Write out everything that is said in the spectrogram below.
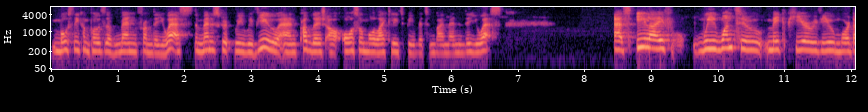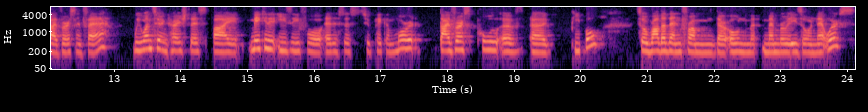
mostly composed of men from the US, the manuscript we review and publish are also more likely to be written by men in the US. At eLife, we want to make peer review more diverse and fair. We want to encourage this by making it easy for editors to pick a more diverse pool of uh, people. So rather than from their own memories or networks.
